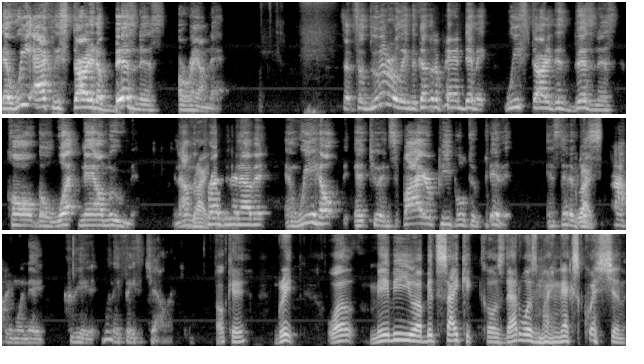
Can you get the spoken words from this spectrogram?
that we actually started a business around that. So, so literally, because of the pandemic, we started this business called the What Now Movement. And I'm the Right. president of it. And we help to inspire people to pivot instead of Right. just stopping when they create it, when they face a challenge. Okay. Great. Well, maybe you're a bit psychic because that was my next question.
